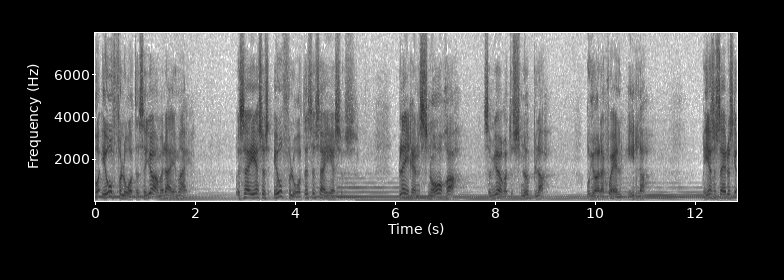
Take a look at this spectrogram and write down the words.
vad oförlåtelse gör med dig och mig. Och så säger Jesus, oförlåtelse säger Jesus, blir en snara som gör att du snubblar och gör dig själv illa. Men Jesus säger, du ska,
